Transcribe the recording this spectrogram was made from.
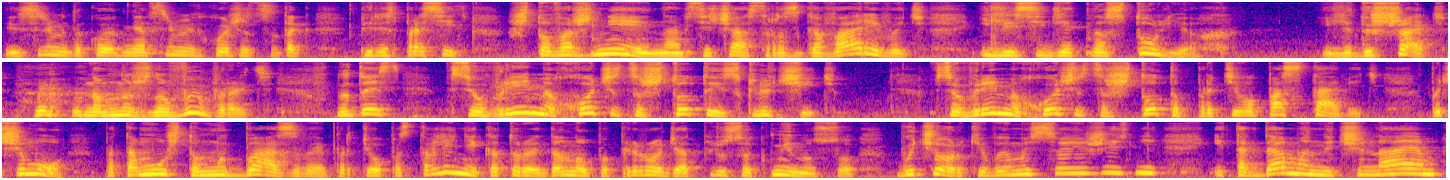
И все время такое, мне все время хочется так переспросить, что важнее нам сейчас разговаривать или сидеть на стульях? Или дышать? Нам нужно выбрать. Ну, то есть, все время хочется что-то исключить все время хочется что-то противопоставить. Почему? Потому что мы базовое противопоставление, которое дано по природе от плюса к минусу, вычеркиваем из своей жизни, и тогда мы начинаем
